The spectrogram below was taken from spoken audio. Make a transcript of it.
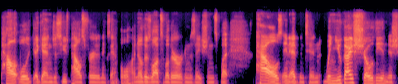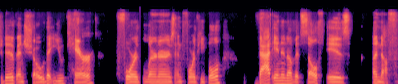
PAL, well, again, just use PALS for an example. I know there's lots of other organizations, but PALS in Edmonton, when you guys show the initiative and show that you care for learners and for people, that in and of itself is enough.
